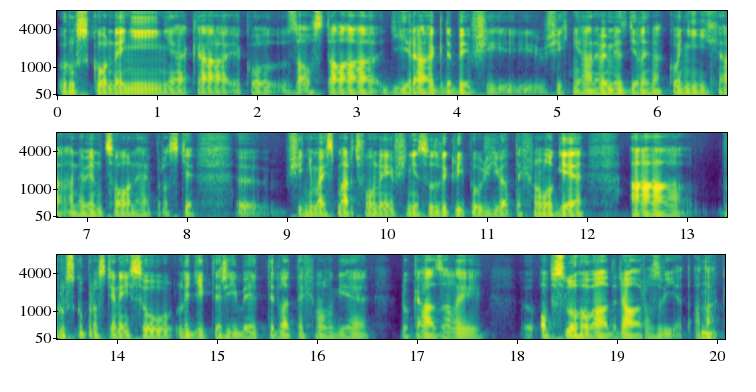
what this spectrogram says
Rusko není nějaká jako zaostalá díra, kde by vši, všichni, já nevím, jezdili na koních a, a nevím co, ne, prostě eh, všichni mají smartfony, všichni jsou zvyklí používat technologie a v Rusku prostě nejsou lidi, kteří by tyhle technologie dokázali eh, obsluhovat, dál rozvíjet a hmm. tak.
